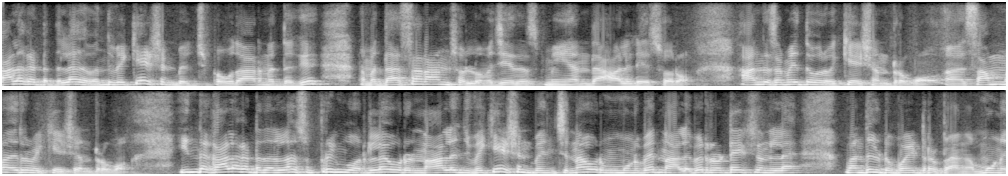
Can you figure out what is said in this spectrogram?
காலகட்டத்தில் அது வந்து வெக்கேஷன் பெஞ்ச் இப்போ உதாரணத்துக்கு நம்ம தசரான்னு சொல்லுவோம் விஜயதசமி அந்த ஹாலிடேஸ் வரும். அந்த சமயத்தில் ஒரு வெக்கேஷன் இருக்கும். சம்மர் வெக்கேஷன் இருக்கும். இந்த காலகட்டத்திலலாம் சுப்ரீம் கோர்ட்டில் ஒரு நாலஞ்சு வெக்கேஷன் பெஞ்சுனா ஒரு மூணு பேர் நாலு பேர் ரொட்டேஷனில் வந்துக்கிட்டு போயிட்டு இருப்பாங்க மூணு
